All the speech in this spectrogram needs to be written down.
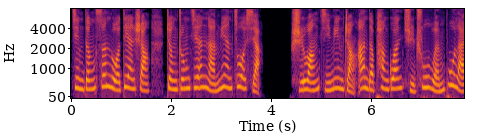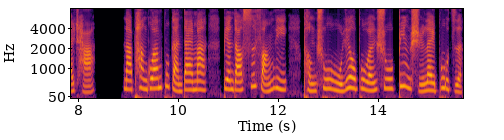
径登森罗殿上，正中间南面坐下。石王即命掌案的判官取出文簿来查。那判官不敢怠慢，便到私房里捧出五六部文书，并十类簿子，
